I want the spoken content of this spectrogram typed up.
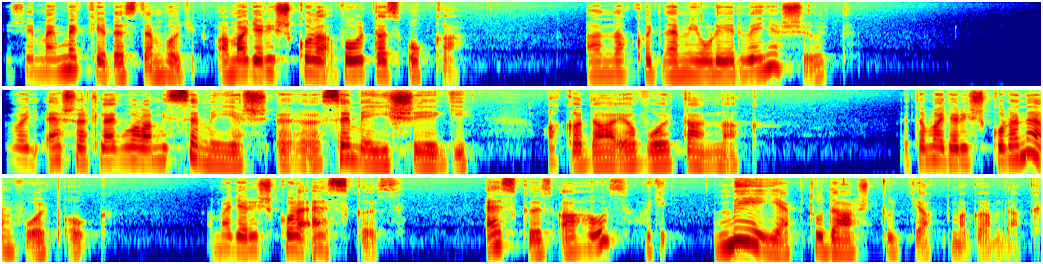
És én meg megkérdeztem, hogy a magyar iskola volt az oka annak, hogy nem jól érvényesült? Vagy esetleg valami személyes, személyiségi akadálya volt annak? Mert a magyar iskola nem volt ok. A magyar iskola eszköz. Eszköz ahhoz, hogy mélyebb tudást tudjak magamnak.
